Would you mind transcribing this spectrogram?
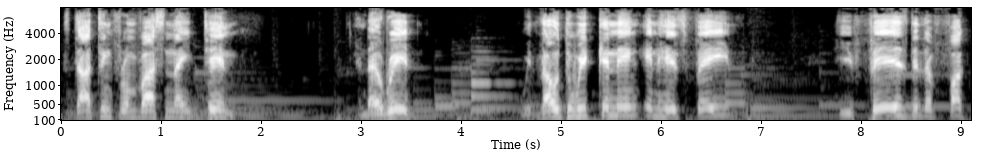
starting from verse 19. And I read, Without weakening in his faith, he faced the fact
